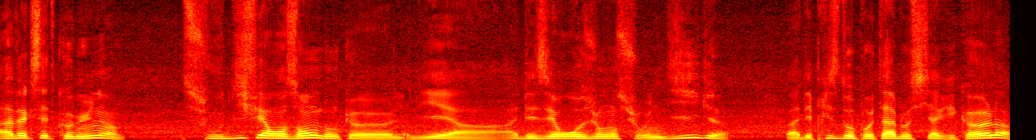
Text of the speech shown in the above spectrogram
avec cette commune, sous différents angles, donc euh, liés à, des érosions sur une digue, des prises d'eau potable aussi agricoles,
